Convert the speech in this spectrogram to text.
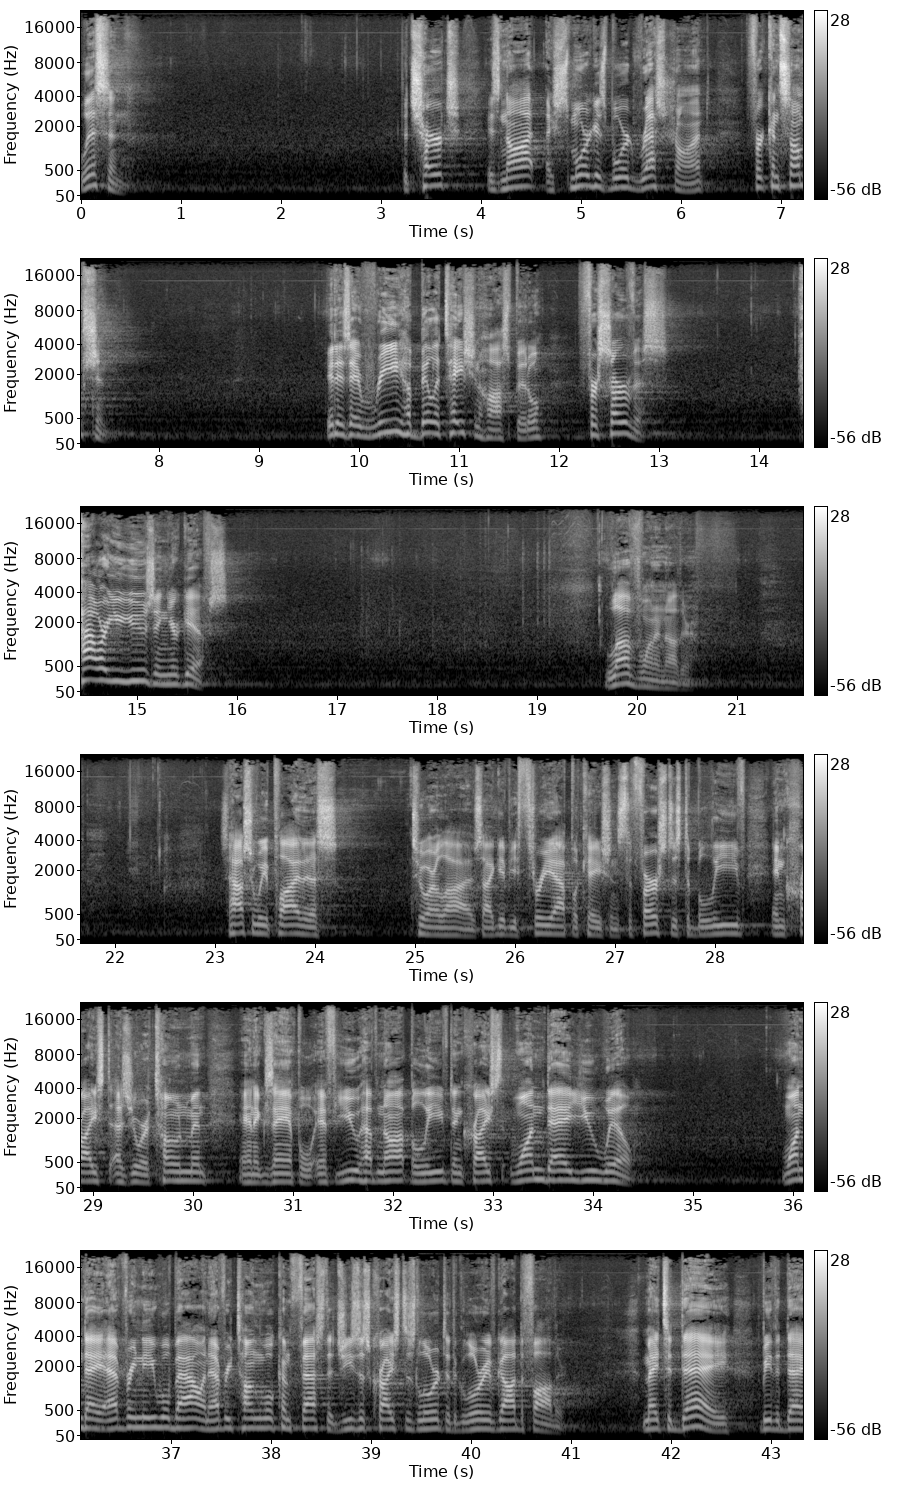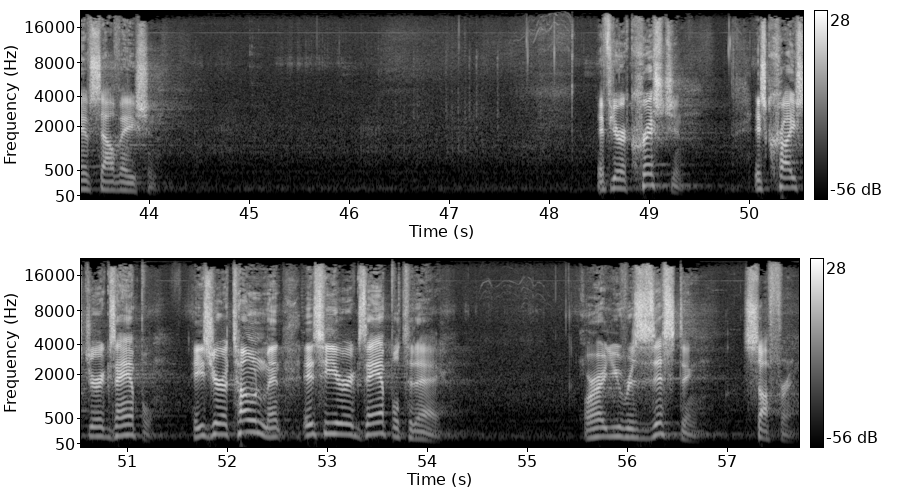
Listen, the church is not a smorgasbord restaurant for consumption. It is a rehabilitation hospital for service. How are you using your gifts? Love one another. So, how should we apply this to our lives? I give you three applications. The first is to believe in Christ as your atonement and example. If you have not believed in Christ, one day you will. One day every knee will bow and every tongue will confess that Jesus Christ is Lord to the glory of God the Father. May today be the day of salvation. If you're a Christian, is Christ your example? He's your atonement. Is he your example today? Or are you resisting suffering?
